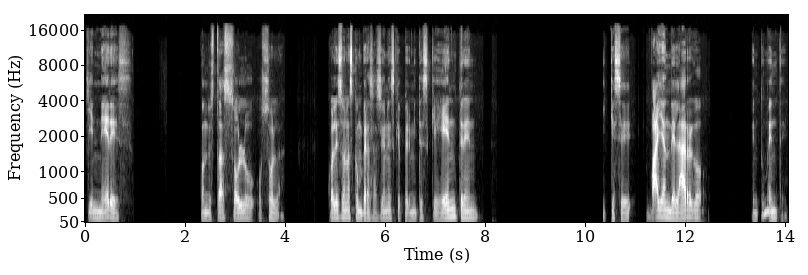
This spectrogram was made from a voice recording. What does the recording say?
¿quién eres cuando estás solo o sola? ¿Cuáles son las conversaciones que permites que entren y que se vayan de largo en tu mente.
